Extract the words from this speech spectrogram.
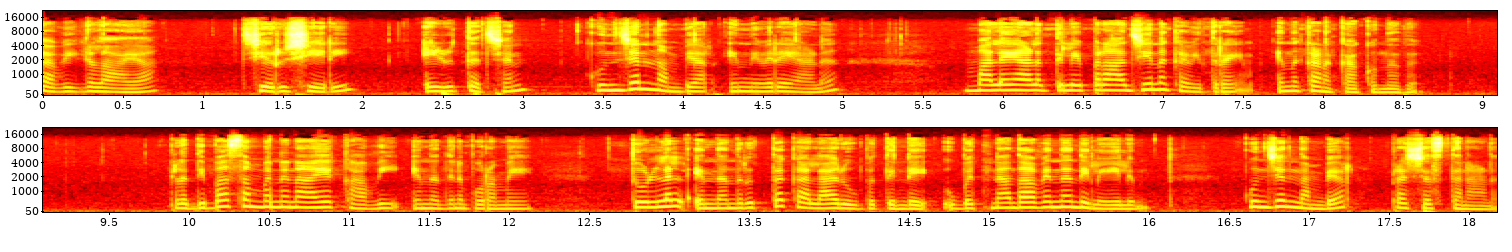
കവികളായ ചെറുശ്ശേരി എഴുത്തച്ഛൻ കുഞ്ചൻ നമ്പ്യാർ എന്നിവരെയാണ് മലയാളത്തിലെ പ്രാചീന കവിത്രയം എന്ന് കണക്കാക്കുന്നത്. പ്രതിഭാസമ്പന്നനായ കവി എന്നതിന് പുറമെ തുള്ളൽ എന്ന നൃത്ത കലാരൂപത്തിന്റെ ഉപജ്ഞാതാവെന്ന നിലയിലും കുഞ്ചൻ നമ്പ്യാർ പ്രശസ്തനാണ്.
